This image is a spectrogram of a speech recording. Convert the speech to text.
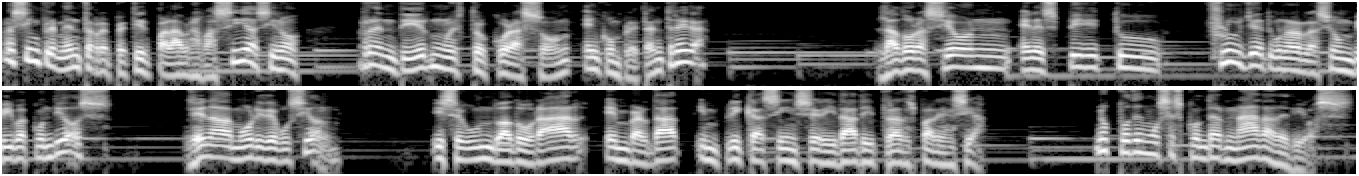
No es simplemente repetir palabras vacías, sino rendir nuestro corazón en completa entrega. La adoración en espíritu fluye de una relación viva con Dios, llena de amor y devoción. Y segundo, adorar en verdad implica sinceridad y transparencia. No podemos esconder nada de Dios,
